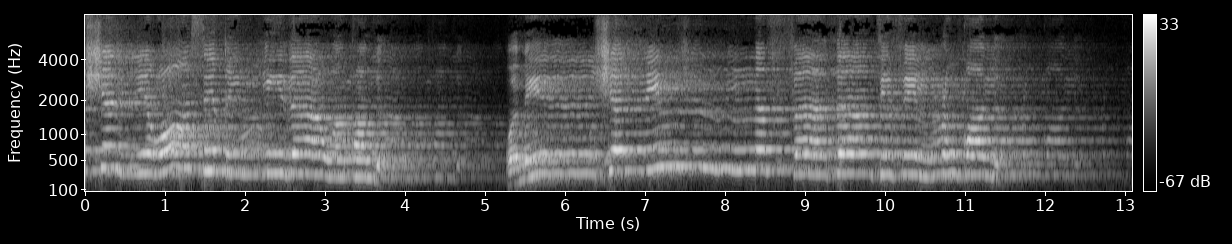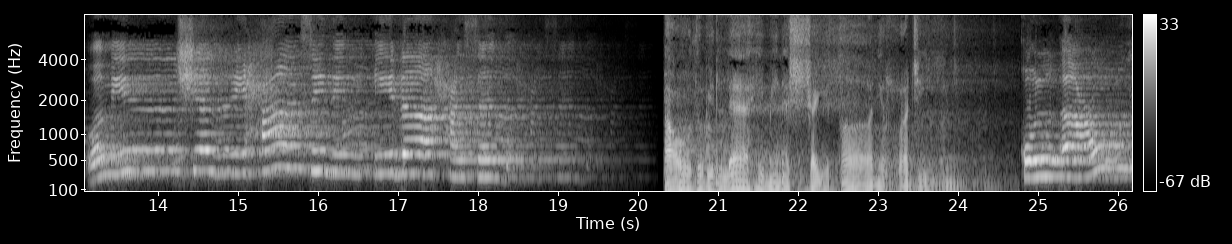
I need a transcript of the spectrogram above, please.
شر غاسق إذا وقب ومن شر النفاثات في العقد ومن شر حاسد إذا حسد. أعوذ بالله من الشيطان الرجيم. قل أعوذ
